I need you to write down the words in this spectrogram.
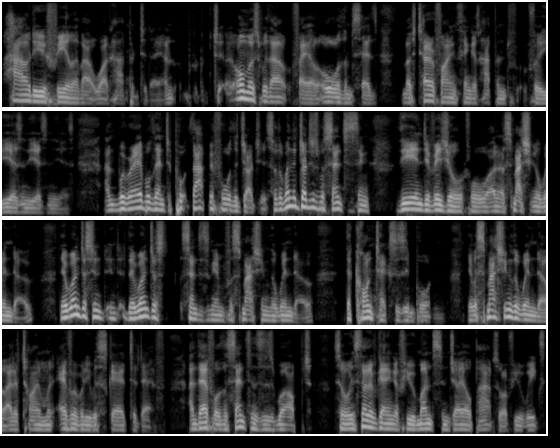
how do you feel about what happened today? And almost without fail, all of them said the most terrifying thing has happened for, for, years and years and years. And we were able then to put that before the judges, so that when the judges were sentencing the individual for uh, smashing a window, they weren't just in, in, they weren't just sentencing him for smashing the window. The context is important. They were smashing the window at a time when everybody was scared to death, and therefore the sentences were upped so instead of getting a few months in jail, perhaps, or a few weeks,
